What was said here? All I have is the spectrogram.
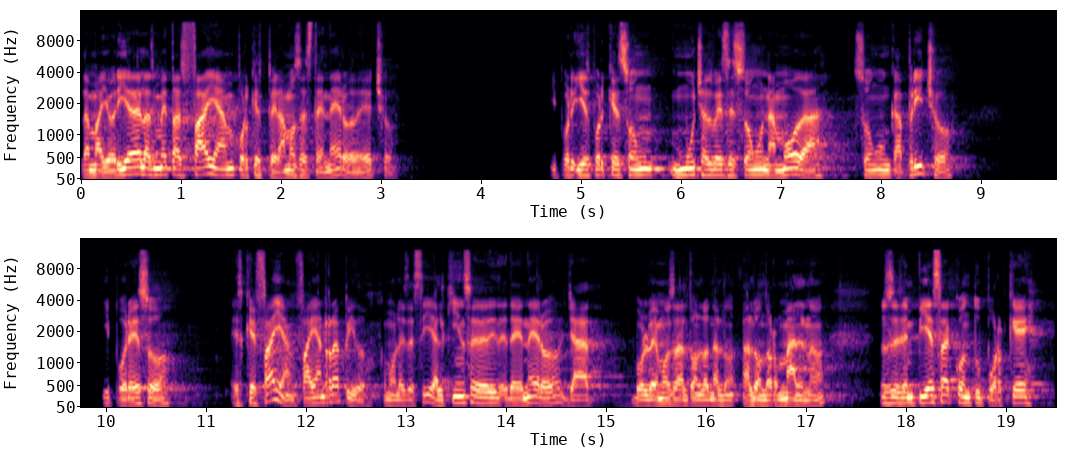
La mayoría de las metas fallan porque esperamos hasta enero, de hecho. Y, es porque son, muchas veces son una moda, son un capricho, y por eso es que fallan, fallan rápido. Como les decía, el 15 de, enero ya volvemos a lo, normal, ¿no? Entonces empieza con tu por qué.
